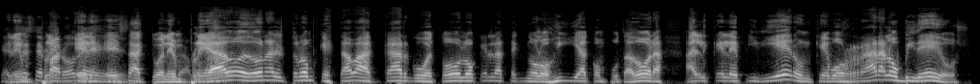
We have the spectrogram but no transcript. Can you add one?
Que el se separó el- de- exacto, el empleado de Donald Trump que estaba a cargo de todo lo que es la tecnología, computadora, al que le pidieron que borrara los videos,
